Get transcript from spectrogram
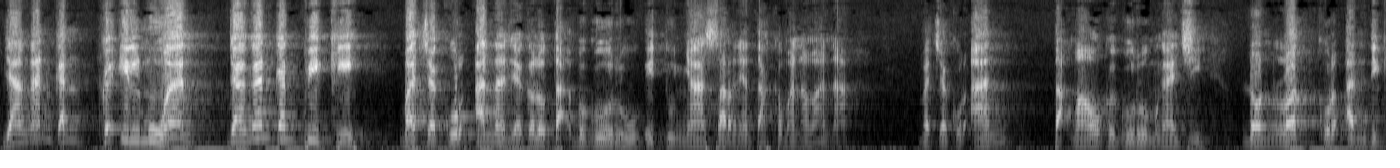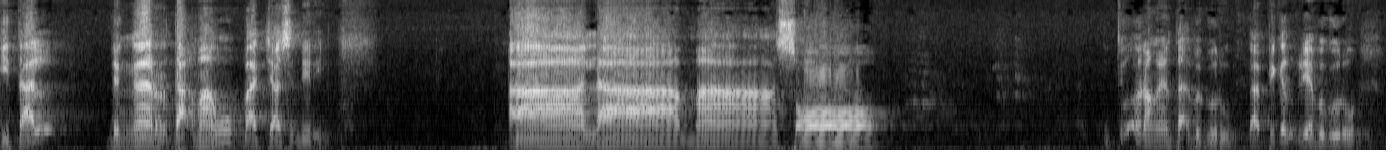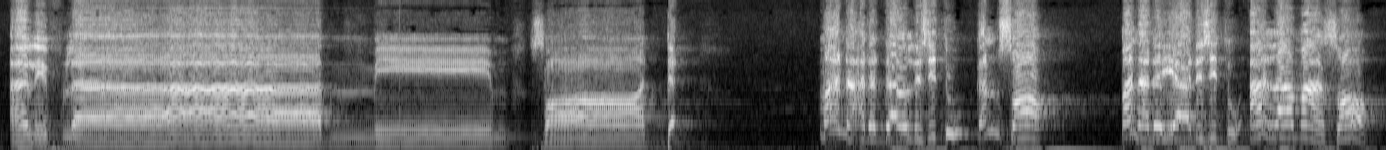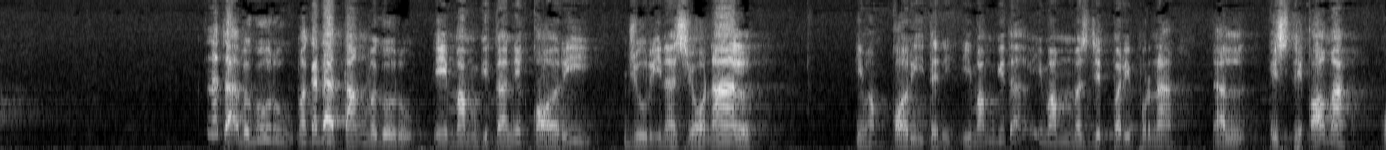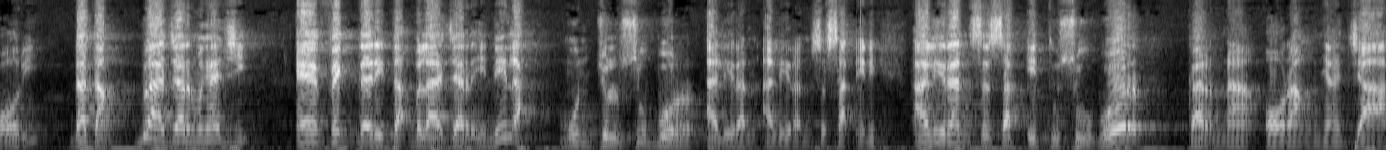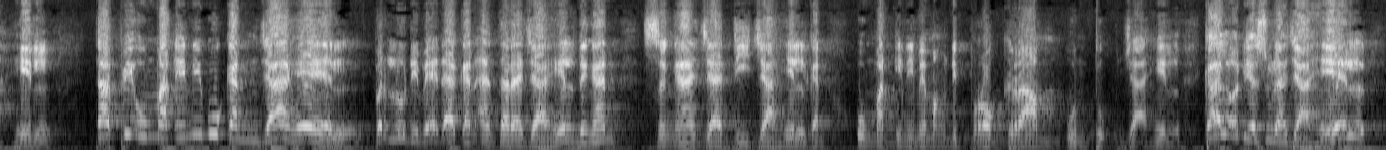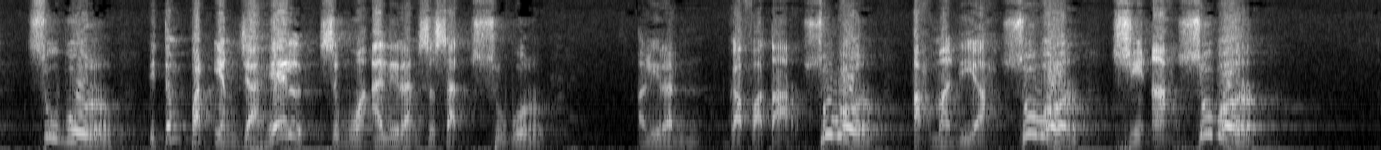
Jangankan keilmuan, jangankan fikih, Baca Quran aja kalau tak berguru itu nyasarnya tak kemana-mana. Baca Quran tak mau ke guru mengaji. Download Quran digital, dengar tak mau baca sendiri. Alamaso. Itu orang yang tak berguru. Tapi kalau dia berguru, alif lam mim sad. Mana ada dal di situ? Kan so. Mana ada ya di situ? Alama so. Karena tak berguru maka datang berguru. Imam kita ni qori juri nasional. Imam qori tadi. Imam kita imam masjid paripurna al istiqamah qori datang. Belajar mengaji. Efek dari tak belajar inilah muncul subur aliran-aliran sesat ini. Aliran sesat itu subur karena orangnya jahil. Tapi umat ini bukan jahil. Perlu dibedakan antara jahil dengan sengaja dijahilkan. Umat ini memang diprogram untuk jahil. Kalau dia sudah jahil subur. Di tempat yang jahil semua aliran sesat subur. Aliran gafatar subur ahmadiyah subur syiah subur.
